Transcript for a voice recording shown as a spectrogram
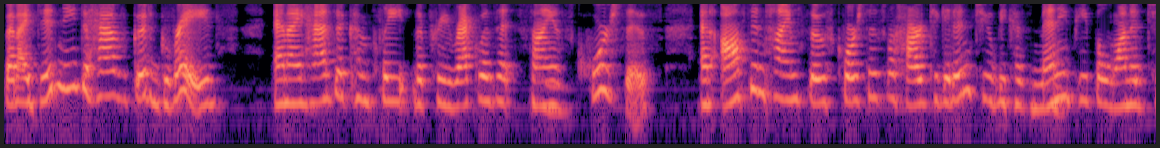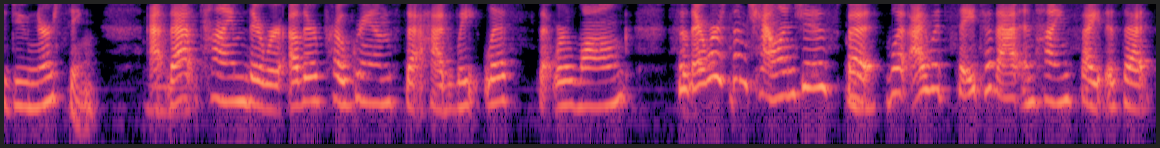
but I did need to have good grades and I had to complete the prerequisite science courses. And oftentimes those courses were hard to get into because many people wanted to do nursing. At mm-hmm. that time, there were other programs that had wait lists that were long. So there were some challenges, but mm-hmm. what I would say to that in hindsight is that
